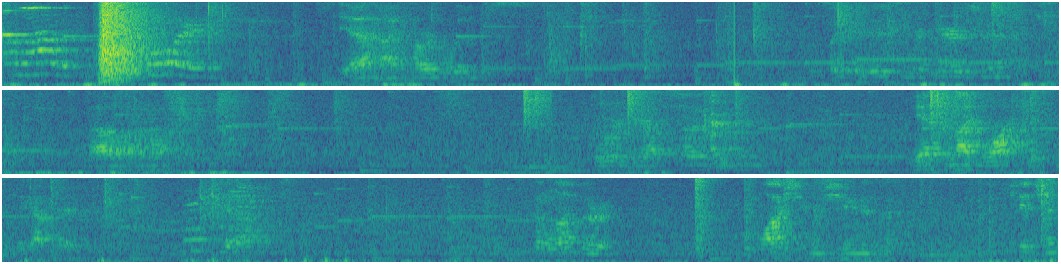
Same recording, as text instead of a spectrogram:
Oh wow, look at the doors. Yeah, nice hardwoods. Yeah, nice lock system they got there. That's Yeah. I love their washing machine in the kitchen.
